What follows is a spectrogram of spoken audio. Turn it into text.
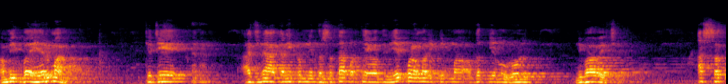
અમિતભાઈ હેરમા, કે જે આજના આ કાર્યક્રમની અંદર સત્તા પરથી આવ્યા હતા એ પણ અમારી ટીમમાં અગત્યનો રોલ નિભાવે છે. આ સતત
